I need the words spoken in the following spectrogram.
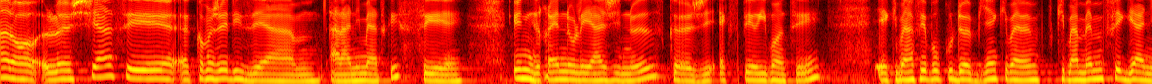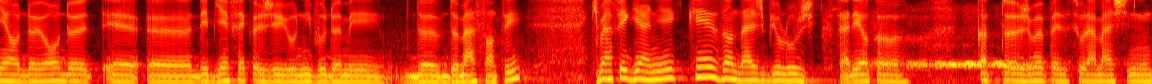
Alors, le chien, c'est, euh, comme je disais à, l'animatrice, c'est une graine oléagineuse que j'ai expérimentée et qui m'a fait beaucoup de bien, qui m'a même, qui m'a même fait gagner en dehors de, euh, euh, des bienfaits que j'ai eu au niveau de, mes, de, de ma santé, qui m'a fait gagner 15 ans d'âge biologique. C'est-à-dire que quand je me pèse sur la machine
